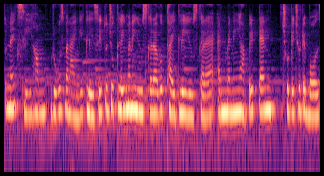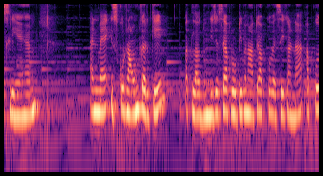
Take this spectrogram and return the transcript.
तो नेक्स्टली हम रोज़ बनाएँगे क्ले से। तो जो क्ले मैंने यूज़ करा है, वो थाई क्ले यूज़ करा है। एंड मैंने यहाँ पे टेन छोटे छोटे बॉल्स लिए हैं। एंड मैं इसको राउंड करके पतला दूँगी। जैसे आप रोटी बनाते हो, आपको वैसे ही करना है। आपको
